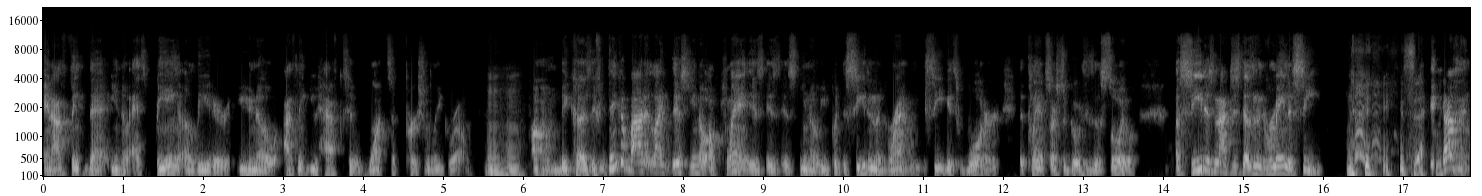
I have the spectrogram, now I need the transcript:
and i think that you know as being a leader you know i think you have to want to personally grow mm-hmm. um, because if you think about it like this you know a plant is, is is you know you put the seed in the ground the seed gets watered the plant starts to go through the soil a seed is not just doesn't remain a seed exactly it doesn't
